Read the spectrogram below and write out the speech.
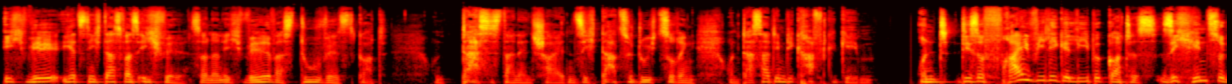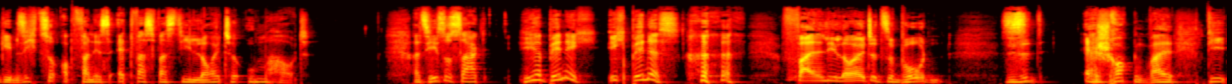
Ich will jetzt nicht das, was ich will, sondern ich will, was du willst, Gott. Und das ist dann entscheidend, sich dazu durchzuringen. Und das hat ihm die Kraft gegeben. Und diese freiwillige Liebe Gottes, sich hinzugeben, sich zu opfern, ist etwas, was die Leute umhaut. Als Jesus sagt, hier bin ich, ich bin es, fallen die Leute zu Boden. Sie sind erschrocken, weil die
